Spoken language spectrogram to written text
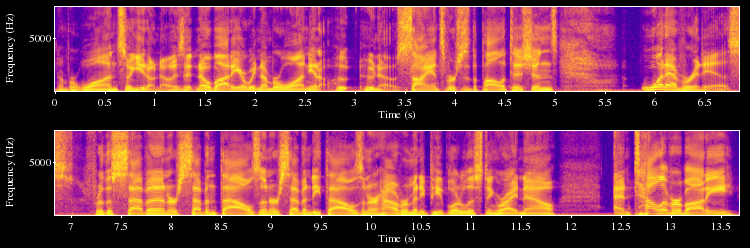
number one. So you don't know. Is it nobody? Are we number one? You know, who who knows? Science versus the politicians. Whatever it is, for the seven or seven thousand or seventy thousand or however many people are listening right now, and tell everybody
